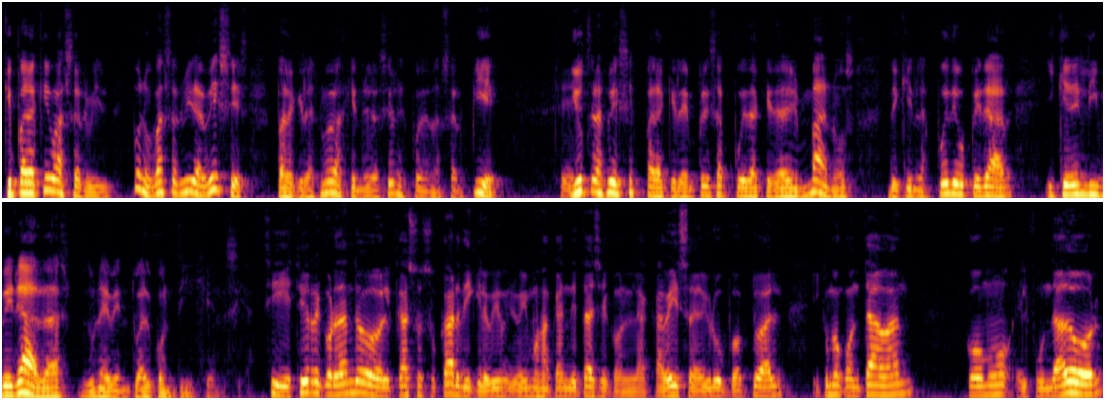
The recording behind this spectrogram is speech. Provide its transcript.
que para qué va a servir. Bueno, va a servir a veces para que las nuevas generaciones puedan hacer pie y otras veces para que la empresa pueda quedar en manos de quien las puede operar y queden liberadas de una eventual contingencia. Sí, estoy recordando el caso Zucardi, que lo, vimos acá en detalle con la cabeza del grupo actual, y cómo contaban cómo el fundador,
